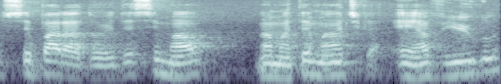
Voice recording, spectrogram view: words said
o separador decimal na matemática é a vírgula,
